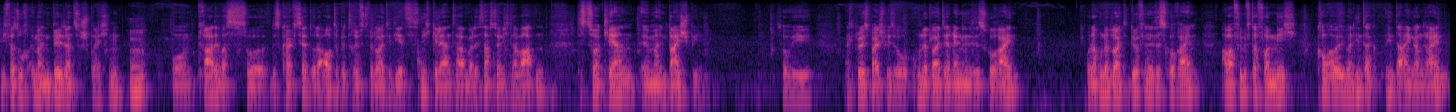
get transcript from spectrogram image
ich versuche immer in Bildern zu sprechen. Mhm. Und gerade was so das Kfz oder Auto betrifft, für Leute, die jetzt nicht gelernt haben, weil das darfst du ja nicht erwarten, das zu erklären immer in Beispielen. So wie als blödes Beispiel so 100 Leute rennen in die Disco rein oder 100 Leute dürfen in die Disco rein, aber fünf davon nicht, kommen aber über den Hinter Hintereingang rein,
